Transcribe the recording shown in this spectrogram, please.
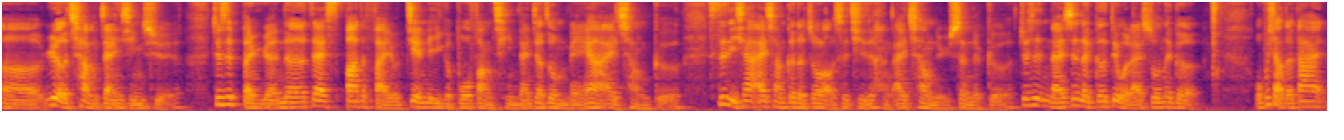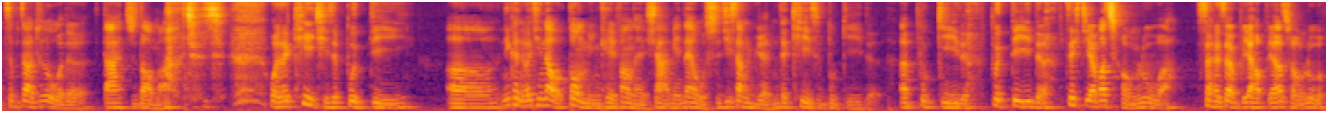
呃，热唱占星学，就是本人呢在 Spotify 有建立一个播放清单，叫做“梅亚爱唱歌”。私底下爱唱歌的周老师其实很爱唱女生的歌，就是男生的歌对我来说，那个 我不晓得大家知不知道，就是我的大家知道吗？就是我的 key 其实不低。呃，你可能会听到我共鸣可以放得很下面，但我实际上人的 key 是不低的，呃，不低的，不低的。这集要不要重录啊？算了算了，不要不要重录，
